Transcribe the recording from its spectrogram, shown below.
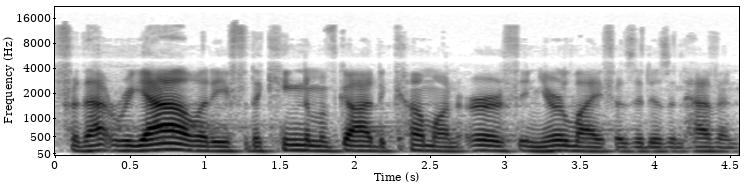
for that reality, for the kingdom of God to come on earth in your life as it is in heaven.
